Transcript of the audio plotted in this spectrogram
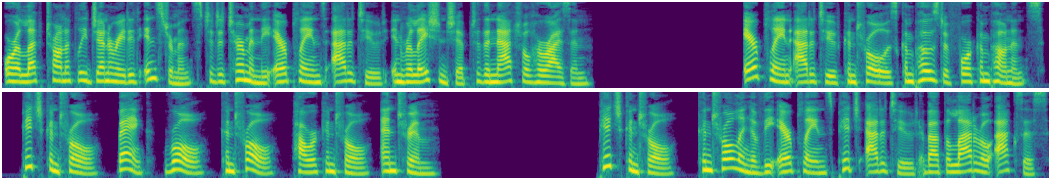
or electronically generated instruments to determine the airplane's attitude in relationship to the natural horizon. Airplane attitude control is composed of four components pitch control, bank, roll, control, power control, and trim. Pitch control, controlling of the airplane's pitch attitude about the lateral axis,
